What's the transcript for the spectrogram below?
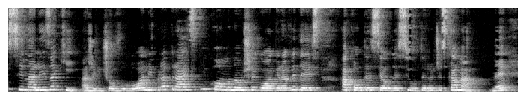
sinaliza que a gente ovulou ali para trás e como não chegou a gravidez, aconteceu desse útero descamar, né?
